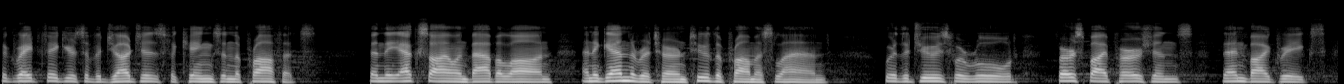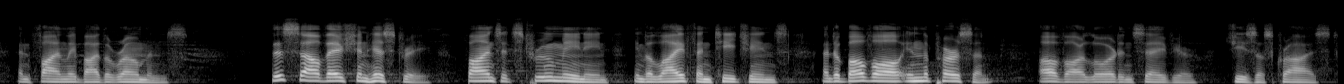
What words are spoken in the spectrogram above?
the great figures of the judges, the kings, and the prophets, then the exile in Babylon, and again the return to the Promised Land, where the Jews were ruled first by Persians, then by Greeks, and finally by the Romans. This salvation history finds its true meaning in the life and teachings, and above all in the person of our Lord and Savior, Jesus Christ.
